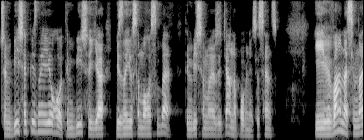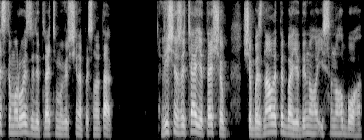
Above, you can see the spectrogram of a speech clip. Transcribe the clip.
Чим більше я пізнаю його, тим більше я пізнаю самого себе, тим більше моє життя наповнюється сенсом. І в Івана, 17 розділі, 3 вірші написано так: Вічне життя є те, щоб, щоби знали тебе, єдиного істинного Бога,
